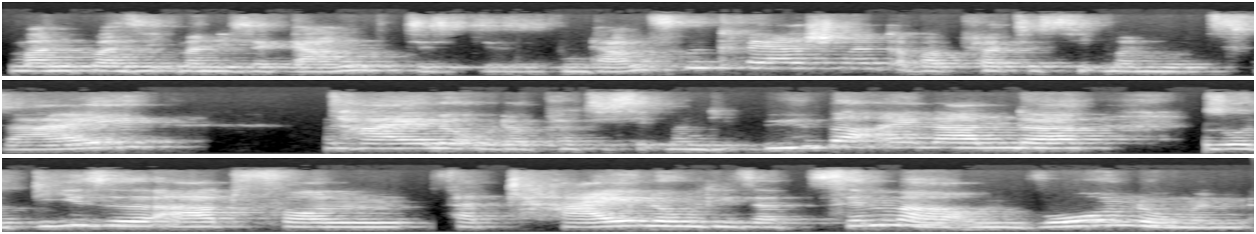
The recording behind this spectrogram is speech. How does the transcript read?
manchmal sieht man diese ganz, diesen ganzen Querschnitt, aber plötzlich sieht man nur zwei Teile oder plötzlich sieht man die übereinander. So diese Art von Verteilung dieser Zimmer und Wohnungen,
